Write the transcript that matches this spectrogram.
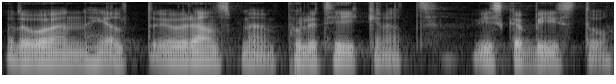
Och det var en helt överens med politiken att vi ska bistå.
